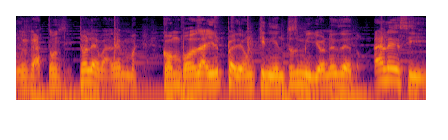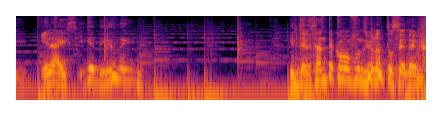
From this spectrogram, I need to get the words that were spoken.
el ratoncito le vale más. Con voz de ahí perdieron 500 millones de dólares y mira, ahí sigue Disney. Interesante cómo funciona tu cerebro.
